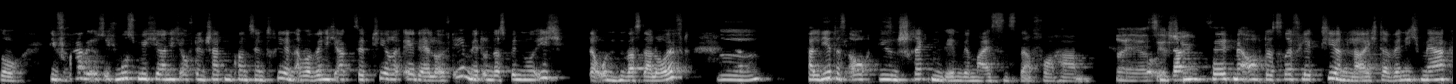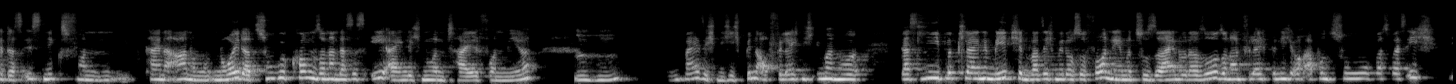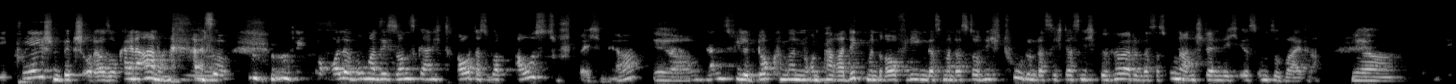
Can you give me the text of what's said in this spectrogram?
So, die Frage ist, ich muss mich ja nicht auf den Schatten konzentrieren, aber wenn ich akzeptiere, ey, der läuft eh mit und das bin nur ich da unten, was da läuft, mhm. verliert es auch diesen Schrecken, den wir meistens davor haben. Ah ja, und dann schön. fällt mir auch das Reflektieren leichter, wenn ich merke, das ist nichts von, keine Ahnung, neu dazugekommen, sondern das ist eh eigentlich nur ein Teil von mir. Mhm. Weiß ich nicht. Ich bin auch vielleicht nicht immer nur das liebe kleine Mädchen, was ich mir doch so vornehme zu sein oder so, sondern vielleicht bin ich auch ab und zu, was weiß ich, die Creation Bitch oder so, keine Ahnung. Mhm. Also eine Rolle, wo man sich sonst gar nicht traut, das überhaupt auszusprechen, ja. ja. Ganz viele Dogmen und Paradigmen drauf liegen, dass man das doch nicht tut und dass sich das nicht gehört und dass das unanständig ist und so weiter. Ja.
